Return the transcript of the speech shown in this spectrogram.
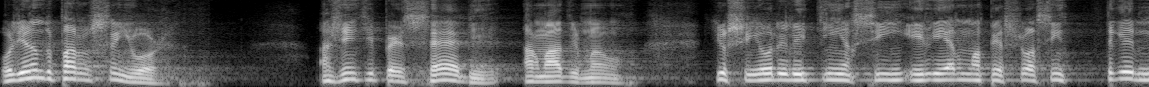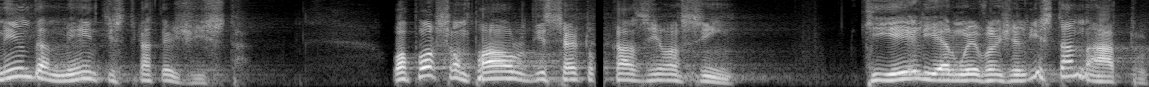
olhando para o Senhor, a gente percebe, amado irmão, que o Senhor ele tinha assim, ele era uma pessoa assim tremendamente estrategista. O apóstolo São Paulo disse certa ocasião assim, que ele era um evangelista nato,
